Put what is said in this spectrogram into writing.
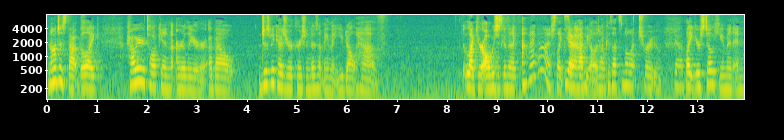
not just that, but like how you were talking earlier about just because you're a Christian doesn't mean that you don't have like you're always just gonna be like oh my gosh like so Yeah. happy all the time because that's not true yeah. like you're still human and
